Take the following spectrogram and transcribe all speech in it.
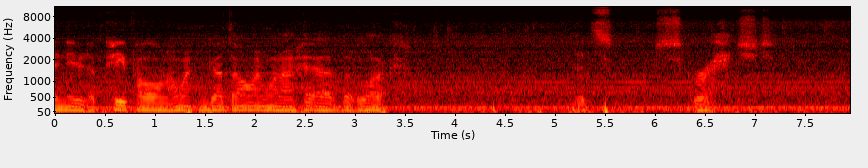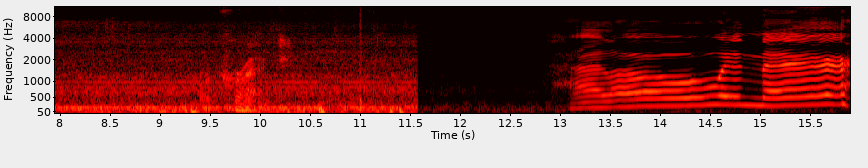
Somebody needed a peephole and I went and got the only one I had, but look, it's scratched or cracked. Hello in there.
